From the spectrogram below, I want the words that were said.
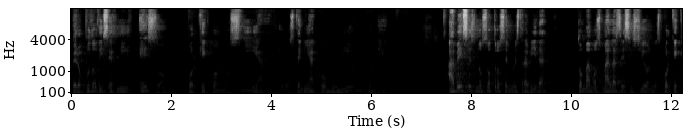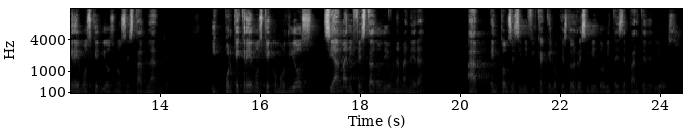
Pero pudo discernir eso porque conocía a Dios, tenía comunión con Él. A veces nosotros en nuestra vida tomamos malas decisiones porque creemos que Dios nos está hablando y porque creemos que como Dios se ha manifestado de una manera, ah, entonces significa que lo que estoy recibiendo ahorita es de parte de Dios.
